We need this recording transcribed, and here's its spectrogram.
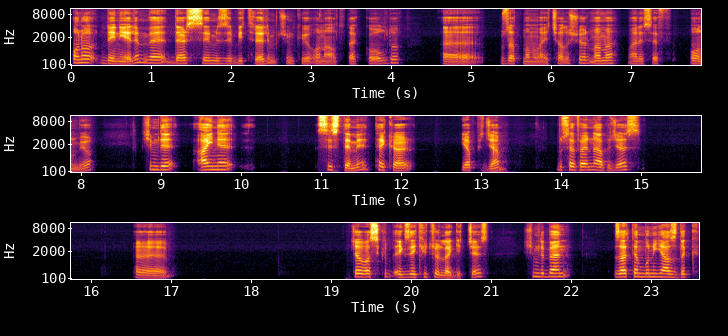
onu deneyelim ve dersimizi bitirelim. Çünkü 16 dakika oldu. Ee, uzatmamaya çalışıyorum ama maalesef olmuyor. Şimdi aynı sistemi tekrar yapacağım. Bu sefer ne yapacağız? Ee, JavaScript Executor'la gideceğiz. Şimdi ben zaten bunu yazdık.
